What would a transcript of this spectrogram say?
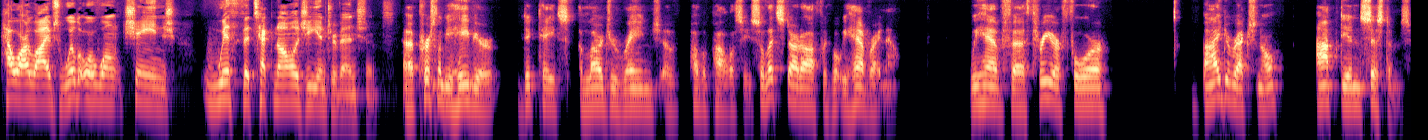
how our lives will or won't change with the technology interventions? Uh, personal behavior dictates a larger range of public policies. So let's start off with what we have right now. We have uh, three or four bidirectional opt in systems.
